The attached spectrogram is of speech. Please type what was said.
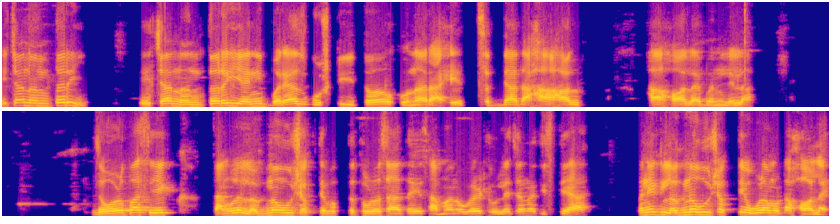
याच्यानंतरही याच्यानंतरही यांनी बऱ्याच गोष्टी इथं होणार आहेत. सध्या आता हा हॉल हा हॉल आहे बनलेला. जवळपास एक चांगलं लग्न होऊ शकते. फक्त थोडस आता हे सामान वगैरे ठेवल्याच्यानं दिसते हा. पण एक लग्न होऊ शकते एवढा मोठा हॉल आहे.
